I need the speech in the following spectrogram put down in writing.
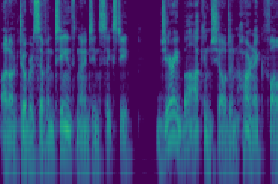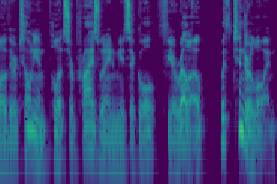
On October 17, 1960, Jerry Bock and Sheldon Harnick follow their Tony and Pulitzer Prize winning musical Fiorello with Tenderloin.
